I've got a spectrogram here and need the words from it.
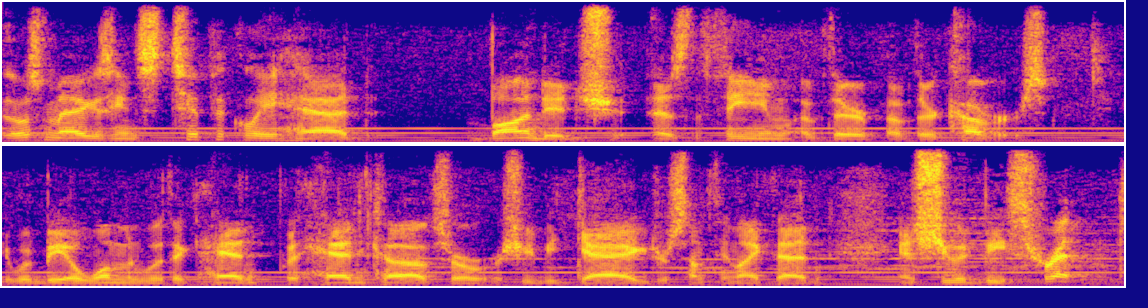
Those magazines typically had bondage as the theme of their of their covers. It would be a woman with a hand, with handcuffs, or, she'd be gagged, or something like that, and she would be threatened,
